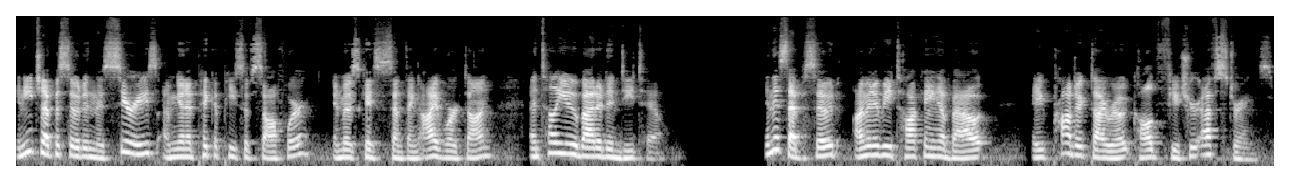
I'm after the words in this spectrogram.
In each episode in this series, I'm going to pick a piece of software, in most cases something I've worked on, and tell you about it in detail. In this episode, I'm going to be talking about a project I wrote called Future F-Strings.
